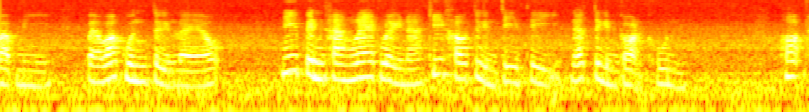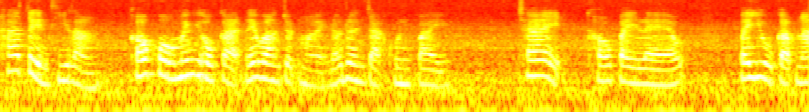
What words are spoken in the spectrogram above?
บับนี้ แปลว่าคุณตื่นแล้ว นี่เป็นครั้งแรกเลยนะ ที่เขาตื่นตีสี่และตื่นก่อนคุณ เพราะถ้าตื่นทีหลัง เขาคงไม่มีโอกาสได้วางจดหมายแล้วเดินจากคุณไป ใช่ เขาไปแล้ว ไปอยู่กับน้า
